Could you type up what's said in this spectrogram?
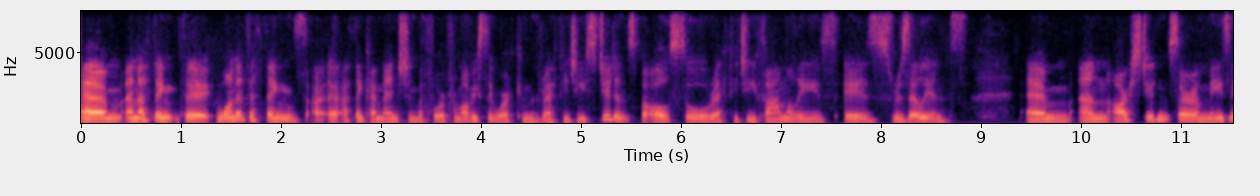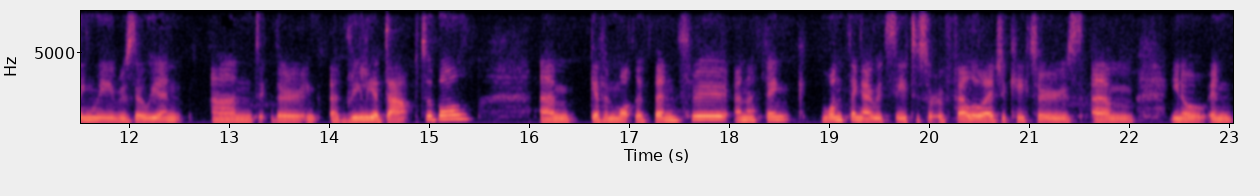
um, and I think that one of the things I, I, think I mentioned before from obviously working with refugee students, but also refugee families, is resilience. Um, and our students are amazingly resilient and they're really adaptable um, given what they've been through. And I think one thing I would say to sort of fellow educators, um, you know, in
